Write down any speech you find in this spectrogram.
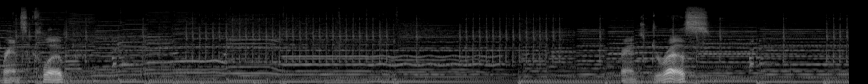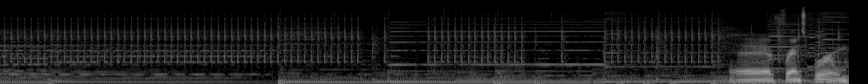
Fran's clip. Fran's dress. And Fran's broom.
